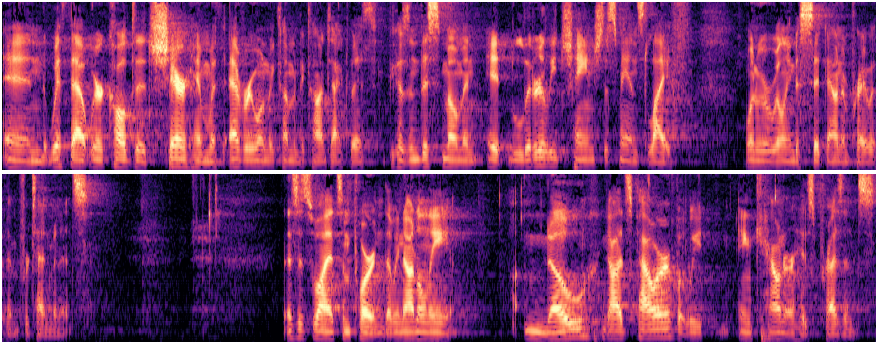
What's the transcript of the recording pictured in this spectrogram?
And with that, we're called to share him with everyone we come into contact with, because in this moment, it literally changed this man's life when we were willing to sit down and pray with him for 10 minutes. This is why it's important that we not only know God's power, but we encounter his presence.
